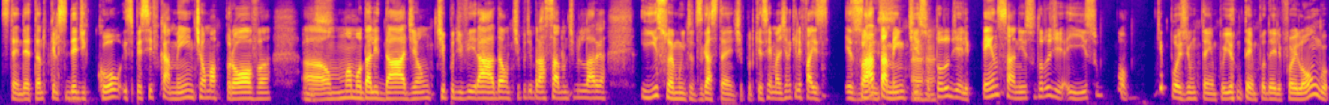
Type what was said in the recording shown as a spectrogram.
estender tanto porque ele se dedicou especificamente a uma prova, a Isso. uma modalidade, a um tipo de virada, a um tipo de braçada, um tipo de larga. E isso é muito desgastante, porque você imagina que ele faz exatamente isso, Aham. todo dia, ele pensa nisso todo dia. E isso, pô, depois de um tempo, e o tempo dele foi longo,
